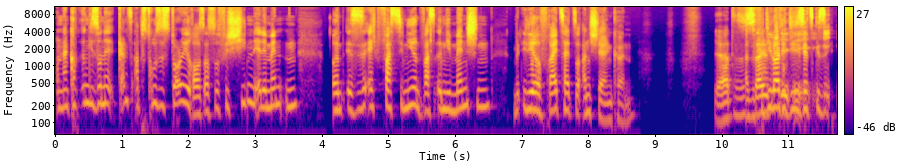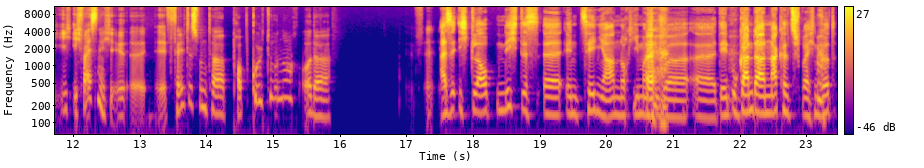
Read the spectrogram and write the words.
und dann kommt irgendwie so eine ganz abstruse Story raus aus so verschiedenen Elementen. Und es ist echt faszinierend, was irgendwie Menschen mit in ihrer Freizeit so anstellen können. Ja, das ist Also für die Leute, die das jetzt gese- ich, ich, ich weiß nicht, äh, äh, fällt es unter Popkultur noch oder? Also ich glaube nicht, dass äh, in zehn Jahren noch jemand über äh, den Uganda Knuckles sprechen wird.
